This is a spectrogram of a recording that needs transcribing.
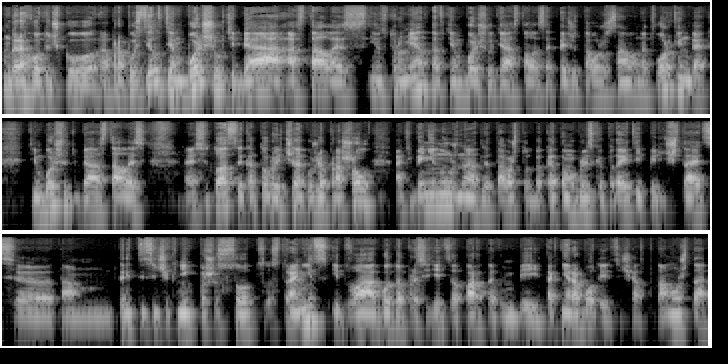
грохоточку э, пропустил, тем больше у тебя осталось инструментов, тем больше у тебя осталось, опять же, того же самого нетворкинга, тем больше у тебя осталось э, ситуации, которые человек уже прошел, а тебе не нужно для того, чтобы к этому близко подойти, перечитать э, там 3000 книг по 600 страниц и два года просидеть за партой в MBA. Так не работает сейчас, потому что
